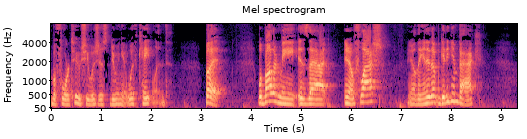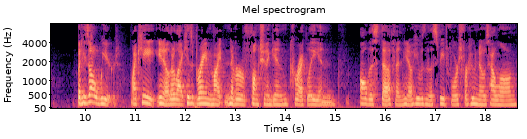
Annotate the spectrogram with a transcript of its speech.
before too. She was just doing it with Caitlin. But what bothered me is that you know Flash, you know they ended up getting him back, but he's all weird. Like he, you know, they're like his brain might never function again correctly, and all this stuff. And you know he was in the Speed Force for who knows how long.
